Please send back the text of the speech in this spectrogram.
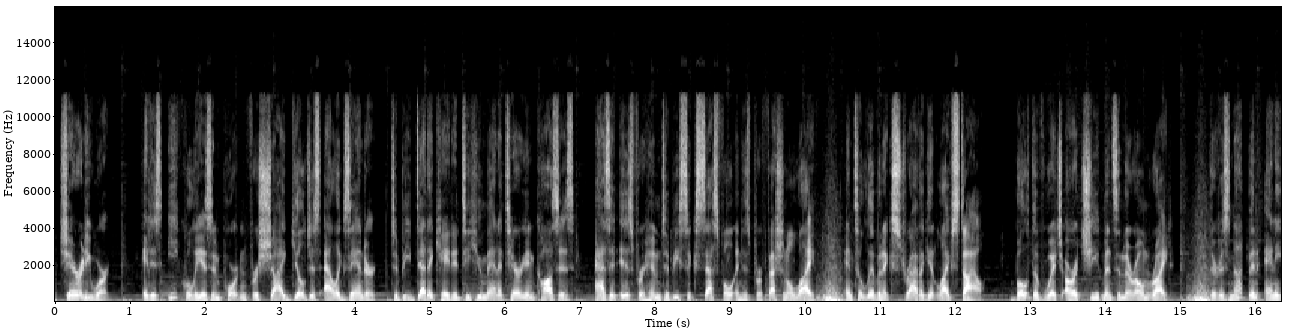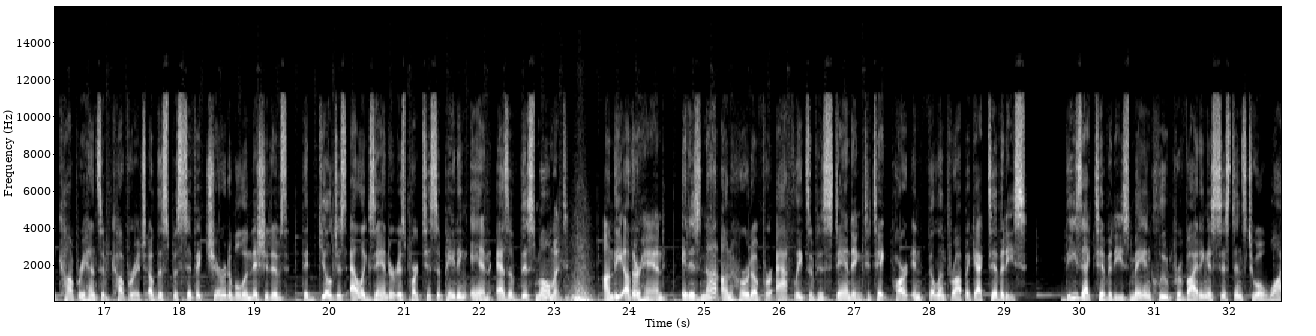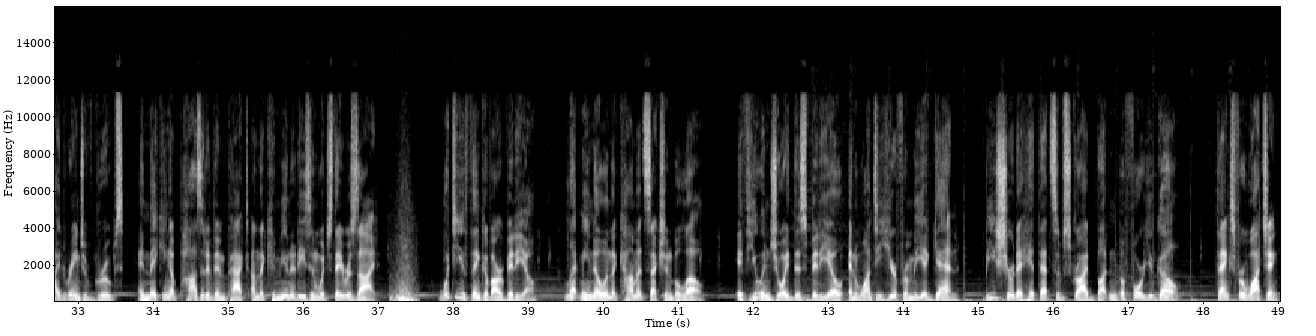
Charity work it is equally as important for Shai Gilgeous Alexander to be dedicated to humanitarian causes as it is for him to be successful in his professional life and to live an extravagant lifestyle both of which are achievements in their own right. There has not been any comprehensive coverage of the specific charitable initiatives that Gilgeous Alexander is participating in as of this moment. On the other hand, it is not unheard of for athletes of his standing to take part in philanthropic activities. These activities may include providing assistance to a wide range of groups and making a positive impact on the communities in which they reside. What do you think of our video? Let me know in the comment section below if you enjoyed this video and want to hear from me again, be sure to hit that subscribe button before you go. Thanks for watching.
